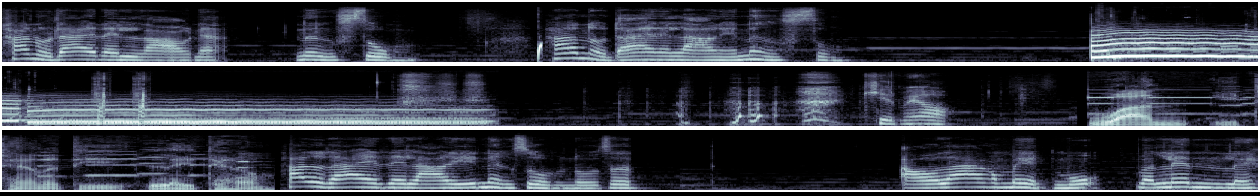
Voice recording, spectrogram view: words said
ถ้าหนูได้ในราวเนี่ยหนึ่งสุ่ม ถ้าหนูได้ในราวนี้หนึ่งสุ่ม คิดไม่ออก One eternity later. ถ้าหนูได้ในราวนี้หนึ่งสุ่มหนูจะ เอาร่างเม็ดมุมาเล่นเลย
